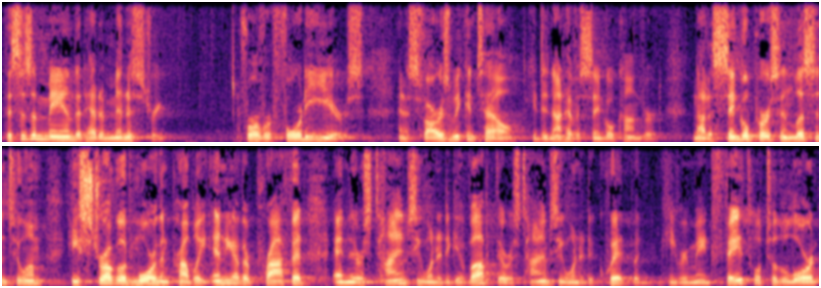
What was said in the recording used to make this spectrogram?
this is a man that had a ministry for over 40 years. And as far as we can tell, he did not have a single convert. Not a single person listened to him. He struggled more than probably any other prophet. And there was times he wanted to give up. There was times he wanted to quit, but he remained faithful to the Lord.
